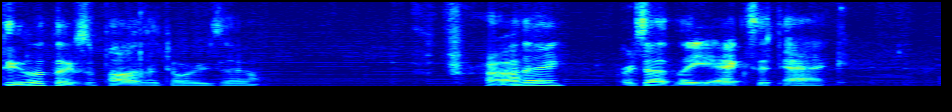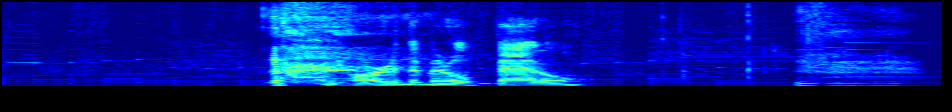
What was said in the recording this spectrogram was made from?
They look like suppositories, though. Are they? Or is that like X attack? Hard in the middle of battle.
